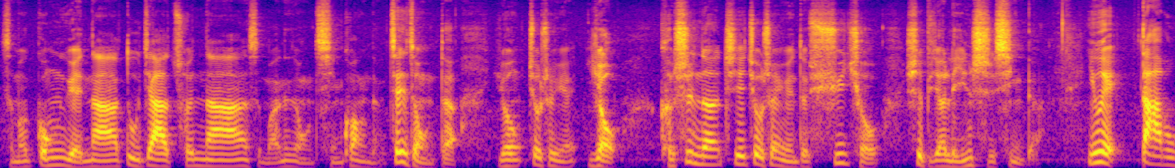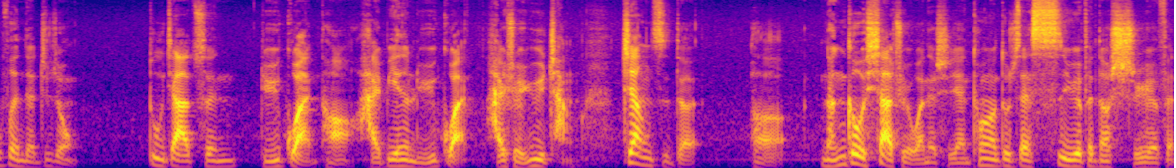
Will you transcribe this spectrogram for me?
什么公园啊、度假村啊，什么那种情况的这种的游泳救生员有，可是呢，这些救生员的需求是比较临时性的。因为大部分的这种度假村、旅馆、哈海边的旅馆、海水浴场这样子的，呃，能够下水玩的时间，通常都是在四月份到十月份。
